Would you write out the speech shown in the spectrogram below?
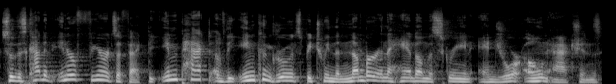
So this kind of interference effect, the impact of the incongruence between the number and the hand on the screen and your own actions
